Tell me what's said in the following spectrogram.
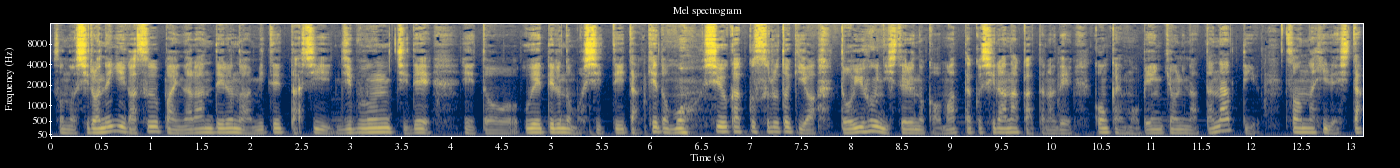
その白ネギがスーパーに並んでるのは見てたし、自分家で、えっ、ー、と、植えてるのも知っていたけども、収穫するときはどういう風にしてるのかを全く知らなかったので、今回も勉強になったなっていう、そんな日でした。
